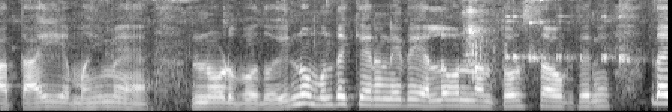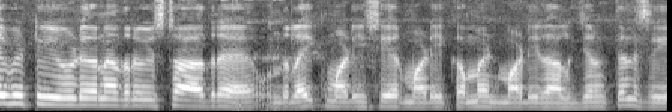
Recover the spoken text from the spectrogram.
ಆ ತಾಯಿಯ ಮಹಿಮೆ ನೋಡ್ಬೋದು. ಇನ್ನು ಮುಂದಕ್ಕೆ ಏನೇನಿದೆ ಎಲ್ಲವನ್ನು ನಾನು ತೋರಿಸ್ತಾ ಹೋಗ್ತೀನಿ. ದಯವಿಟ್ಟು ಈ ವಿಡಿಯೋನಾದರೂ ಇಷ್ಟ ಆದರೆ ಒಂದು ಲೈಕ್ ಮಾಡಿ, ಶೇರ್ ಮಾಡಿ, ಕಮೆಂಟ್ ಮಾಡಿ ನಾಲ್ಕು ಜನಕ್ಕೆ ತಿಳಿಸಿ.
